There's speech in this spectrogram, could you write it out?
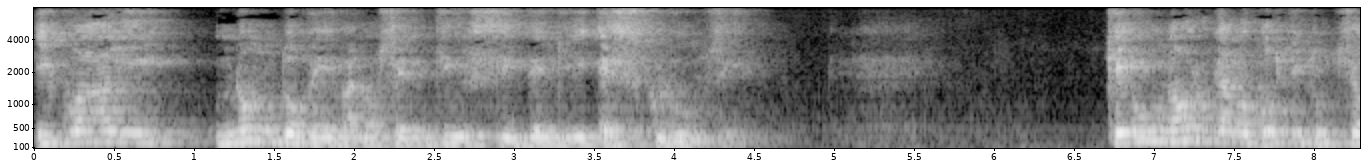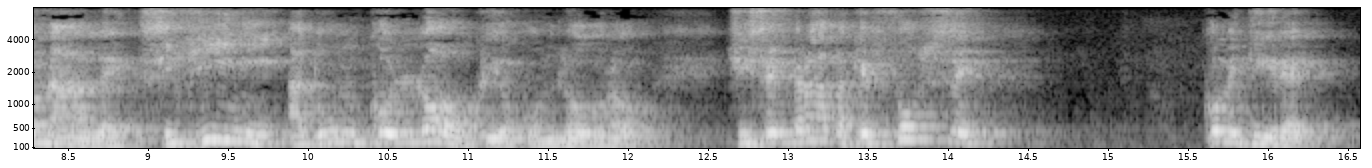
i quali non dovevano sentirsi degli esclusi. Che un organo costituzionale si chini ad un colloquio con loro ci sembrava che fosse, come dire,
